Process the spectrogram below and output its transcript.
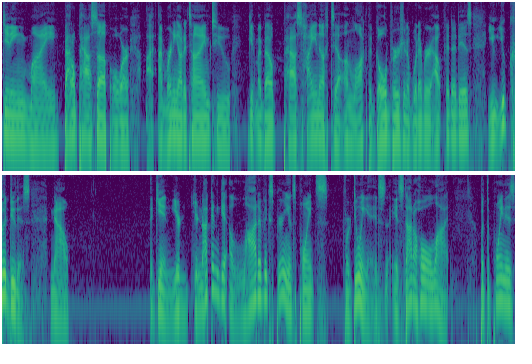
getting my battle pass up, or I I'm running out of time to get my battle pass high enough to unlock the gold version of whatever outfit it is, you you could do this. Now, again, you're you're not going to get a lot of experience points for doing it. It's it's not a whole lot. But the point is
